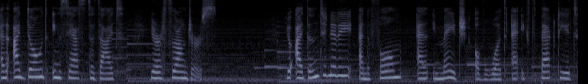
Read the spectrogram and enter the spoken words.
And I don't insist that you're strangers. Your identity and form an image of what I expected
